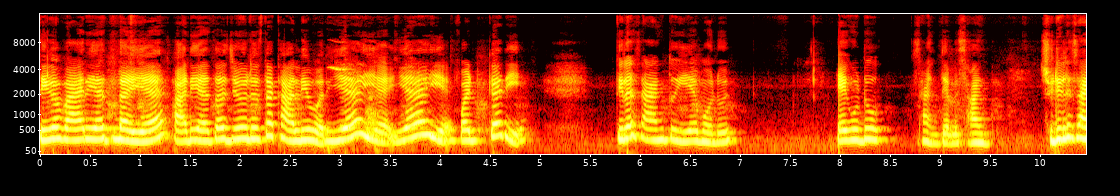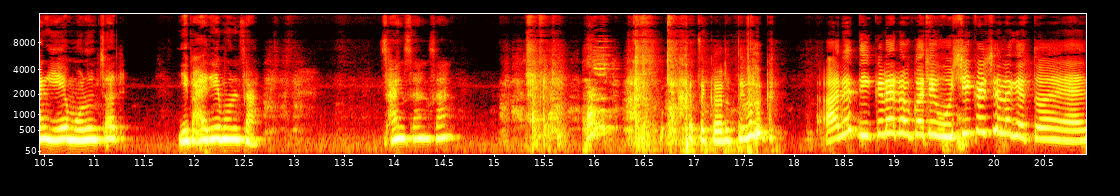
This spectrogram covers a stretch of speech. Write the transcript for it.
ती का बाहेर येत नाही आहे आणि याचा जीव नुसता खालीवर. ये ये ये ये पटकन ये. तिला सांग तू ये म्हणून. ए गुडू सांग त्याला सांग. सुटीला सांग ये म्हणून चल. ये बाहेर ये म्हणून सांग. सांग सांग सांग. कसं करते बघ. अरे तिकडे नको ती उशी कशाला घेतोय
